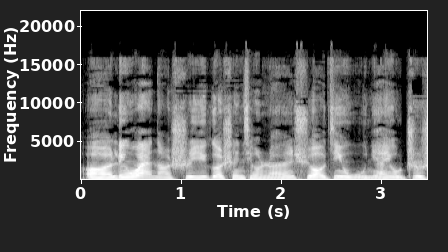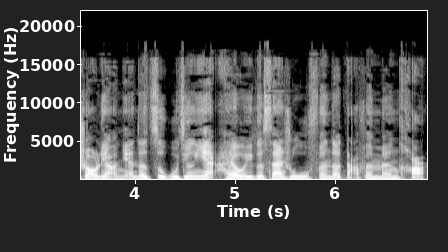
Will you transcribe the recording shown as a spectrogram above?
呃，另外呢是一个申请人需要近五年有至少两年的自雇经验，还有一个三十五分的打分门槛儿。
